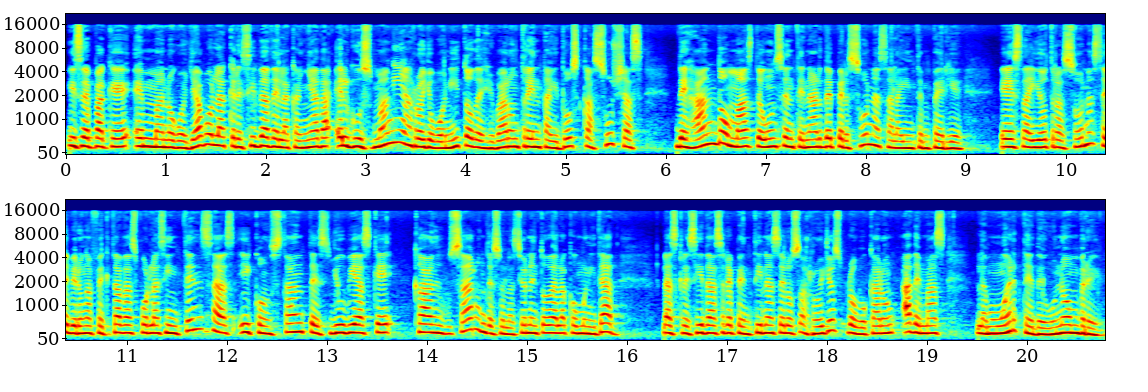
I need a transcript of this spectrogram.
Y sepa que en Manogoyabo, la crecida de la cañada El Guzmán y Arroyo Bonito derribaron 32 casuchas, dejando más de un centenar de personas a la intemperie. Esta y otras zonas se vieron afectadas por las intensas y constantes lluvias que causaron desolación en toda la comunidad. Las crecidas repentinas de los arroyos provocaron además la muerte de un hombre.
